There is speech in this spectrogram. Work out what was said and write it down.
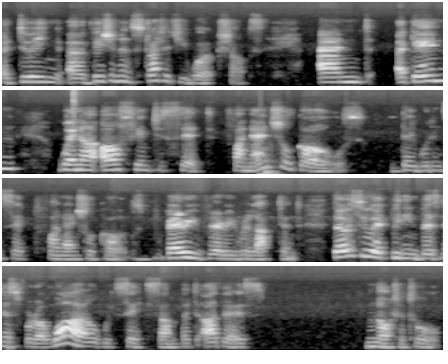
uh, doing uh, vision and strategy workshops. And again, when I asked them to set financial goals, they wouldn't set financial goals. Very, very reluctant. Those who had been in business for a while would set some, but others not at all.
